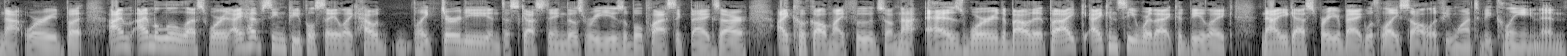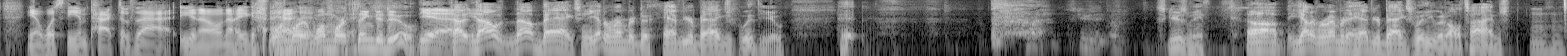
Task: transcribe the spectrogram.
not worried, but I'm I'm a little less worried. I have seen people say like how like dirty and disgusting those reusable plastic bags are. I cook all my food, so I'm not as worried about it. But I I can see where that could be like now you got to spray your bag with Lysol if you want to be clean, and you know what's the impact of that? You know now you got one more one more thing to do. yeah, now, yeah. now now bags, and you got to remember to have your bags with you. Excuse me, uh, you got to remember to have your bags with you at all times. Mm-hmm.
